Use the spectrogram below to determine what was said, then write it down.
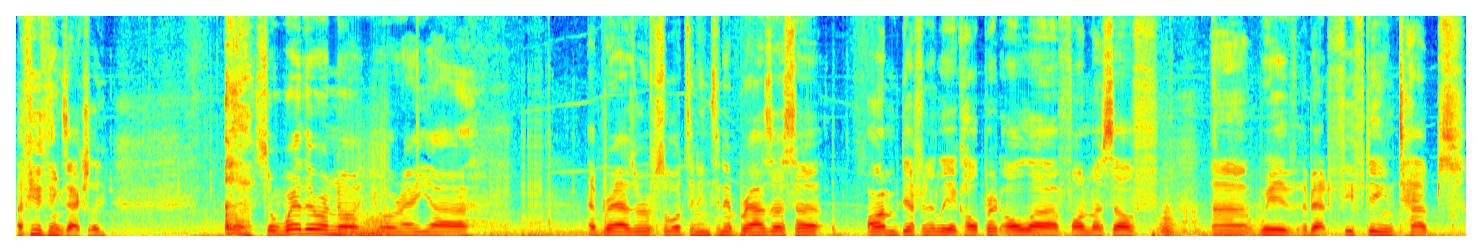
a few things actually. so, whether or not you're a uh, a browser of sorts, an internet browser, so I'm definitely a culprit. I'll uh, find myself uh, with about 15 tabs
